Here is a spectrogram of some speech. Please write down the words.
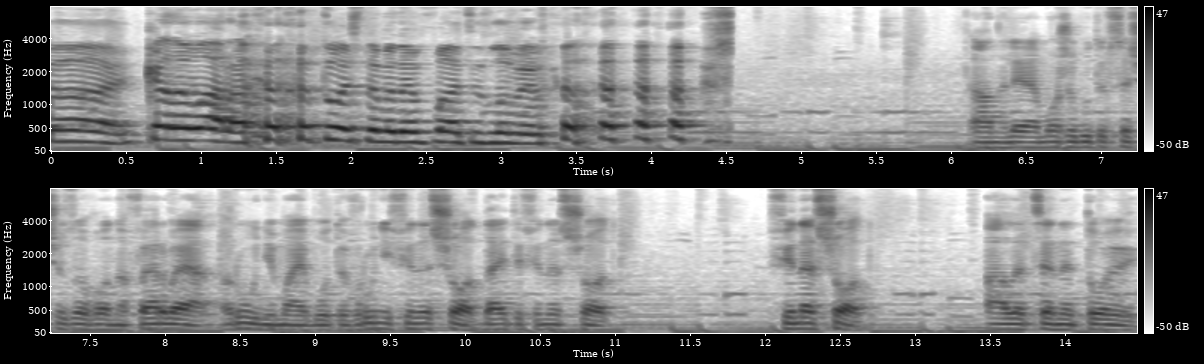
Ай, Калавара! Точно мене в паці зловив. Англія може бути все, що завгодно. ФРВ, Руні має бути. В Руні фінешот. Дайте фінешот. Фінешот. Але це не той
